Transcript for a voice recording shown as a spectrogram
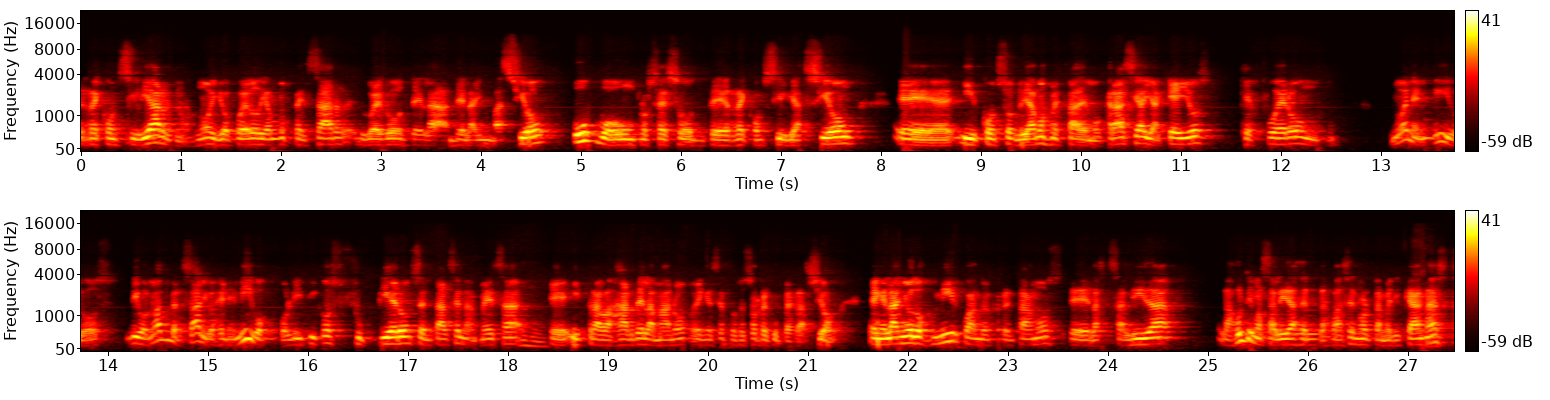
reconciliarnos, ¿no? Yo puedo, digamos, pensar luego de la, de la invasión, hubo un proceso de reconciliación eh, y consolidamos nuestra democracia y aquellos que fueron no enemigos, digo, no adversarios, enemigos políticos, supieron sentarse en la mesa eh, y trabajar de la mano en ese proceso de recuperación. En el año 2000, cuando enfrentamos eh, la salida, las últimas salidas de las bases norteamericanas,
